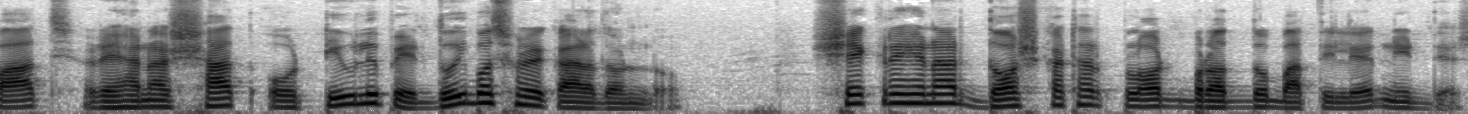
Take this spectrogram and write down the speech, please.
পাঁচ, রেহানার সাত ও টিউলিপের দুই বছরের কারাদণ্ড। শেখ রেহানার দশ কাঠার প্লট বরাদ্দ বাতিলের নির্দেশ।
